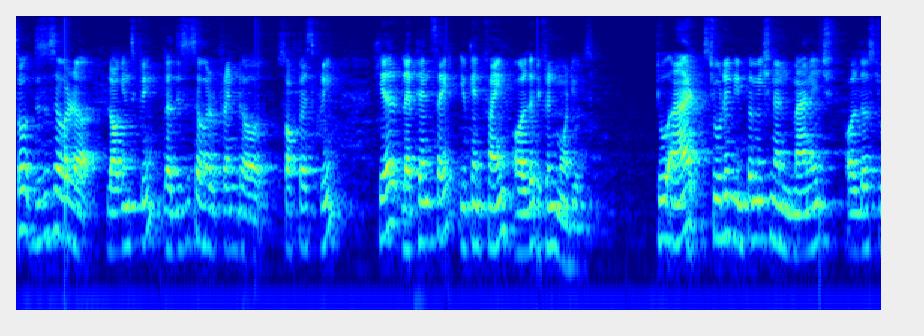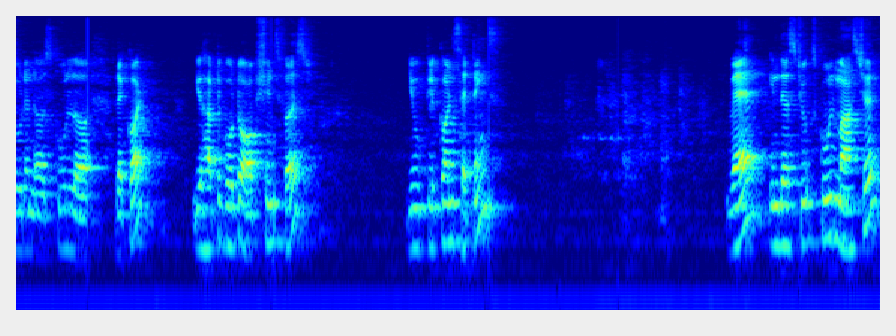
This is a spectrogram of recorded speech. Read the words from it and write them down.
So this is our uh, login screen. Like, This is our friend uh, software screen. Here left hand side you can find all the different modules. To add student information and manage all the student uh, school uh, record, you have to go to options first. You click on settings where in the school master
